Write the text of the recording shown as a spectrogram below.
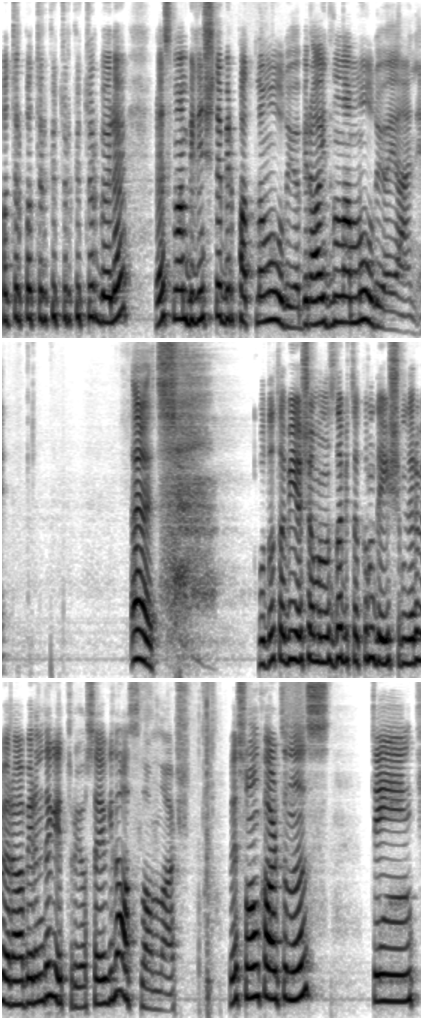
patır patır kütür kütür böyle resmen bilinçte bir patlama oluyor. Bir aydınlanma oluyor yani. Evet. Bu da tabii yaşamınızda bir takım değişimleri beraberinde getiriyor sevgili aslanlar. Ve son kartınız Dink.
